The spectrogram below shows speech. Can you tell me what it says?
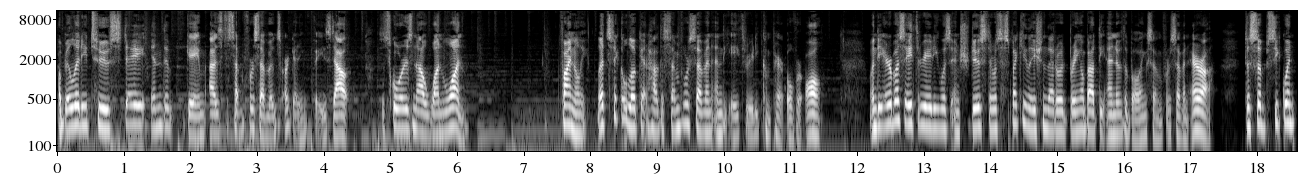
ability to stay in the game as the 747s are getting phased out. The score is now 1 1. Finally, let's take a look at how the 747 and the A380 compare overall. When the Airbus A380 was introduced, there was a speculation that it would bring about the end of the Boeing 747 era. The subsequent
